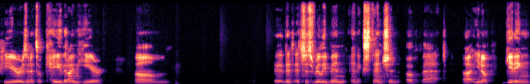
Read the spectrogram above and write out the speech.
peers and it's okay that I'm here. Um, it, it- it's just really been an extension of that. Uh, you know, getting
